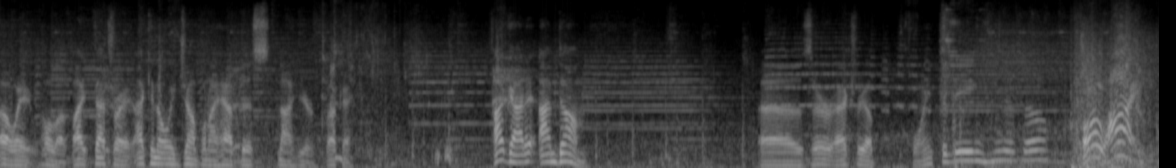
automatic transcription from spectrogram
Oh, wait, hold up. I, that's right. I can only jump when I have this not here. Okay. I got it. I'm dumb. Uh, is there actually a point to being here, though? Oh, hi!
